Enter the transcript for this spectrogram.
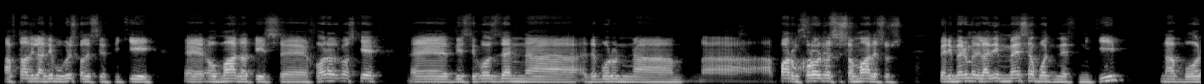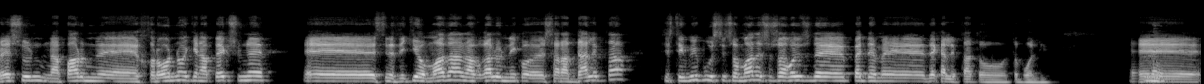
Αυτά δηλαδή που βρίσκονται στην εθνική ομάδα της χώρας μας και δυστυχώς δεν, δεν μπορούν να, πάρουν χρόνο στις ομάδες τους. Περιμένουμε δηλαδή μέσα από την εθνική να μπορέσουν να πάρουν χρόνο και να παίξουν στην εθνική ομάδα, να βγάλουν 40 λεπτά τη στιγμή που στις ομάδες τους αγωνίζονται 5 με 10 λεπτά το, το πολύ. Ε, ναι.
